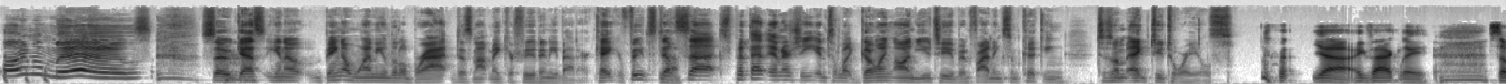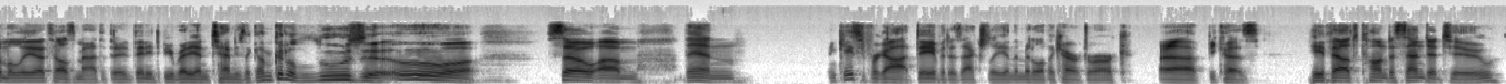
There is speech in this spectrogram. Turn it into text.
I'm a mess. So, guess, you know, being a whiny little brat does not make your food any better. Okay. Your food still Yeah. sucks. Put that energy into like going on YouTube and finding some cooking to some egg tutorials. Yeah, exactly. So Malia tells Mat that they, they need to be ready in 10. He's like, I'm going to lose it. So um, then, in case you forgot, David is actually in the middle of a character arc uh, because he felt condescended to,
